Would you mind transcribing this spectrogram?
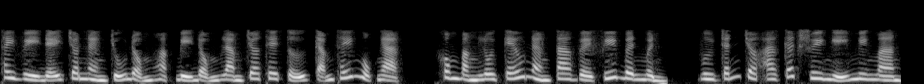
thay vì để cho nàng chủ động hoặc bị động làm cho thê tử cảm thấy ngột ngạt, không bằng lôi kéo nàng ta về phía bên mình, vừa tránh cho A Kết suy nghĩ miên man,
